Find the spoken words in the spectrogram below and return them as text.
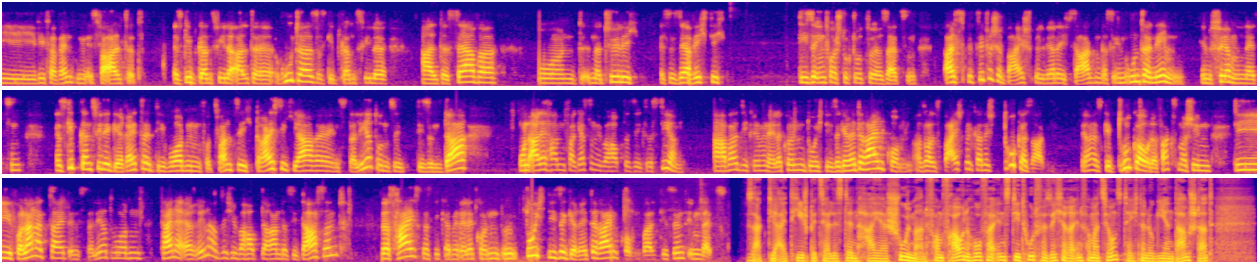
die wir verwenden, ist veraltet. Es gibt ganz viele alte Routers, es gibt ganz viele alte Server und natürlich ist es sehr wichtig, diese Infrastruktur zu ersetzen. Als spezifisches Beispiel werde ich sagen, dass in Unternehmen, in Firmennetzen, es gibt ganz viele Geräte, die wurden vor 20, 30 Jahren installiert und sie, die sind da und alle haben vergessen überhaupt, dass sie existieren. Aber die Kriminellen können durch diese Geräte reinkommen. Also als Beispiel kann ich Drucker sagen. Ja, es gibt Drucker oder Faxmaschinen, die vor langer Zeit installiert wurden. Keiner erinnert sich überhaupt daran, dass sie da sind. Das heißt, dass die Kriminellen können durch diese Geräte reinkommen, weil die sind im Netz sagt die IT-Spezialistin Haya Schulmann vom Fraunhofer Institut für sichere Informationstechnologie in Darmstadt.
